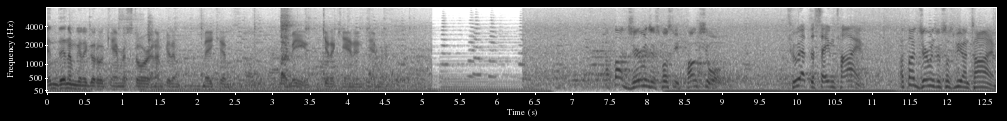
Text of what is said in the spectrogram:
and then I'm gonna go to a camera store and I'm gonna make him, let me, get a Canon camera. I thought Germans are supposed to be punctual. Two at the same time. I thought Germans were supposed to be on time.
